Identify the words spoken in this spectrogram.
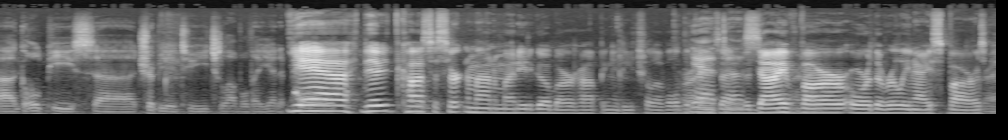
a gold piece uh, attributed to each level that you had to pay. Yeah, it costs a certain amount of money to go bar hopping at each level. Yeah, Depends it on the does. dive bar or the really nice bars. Right.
